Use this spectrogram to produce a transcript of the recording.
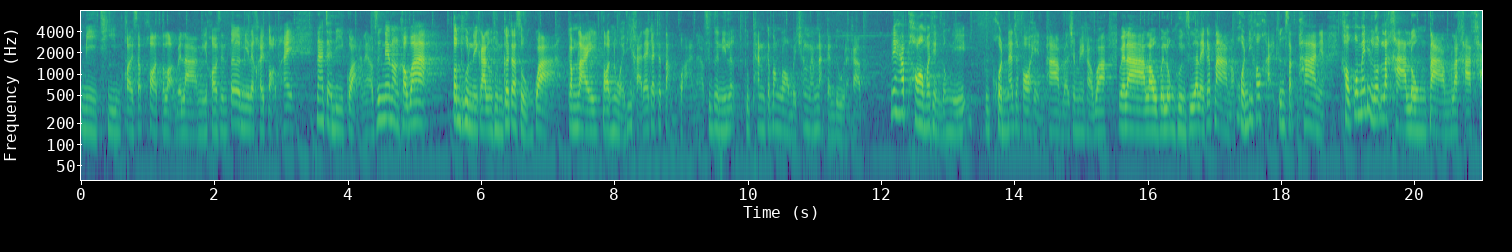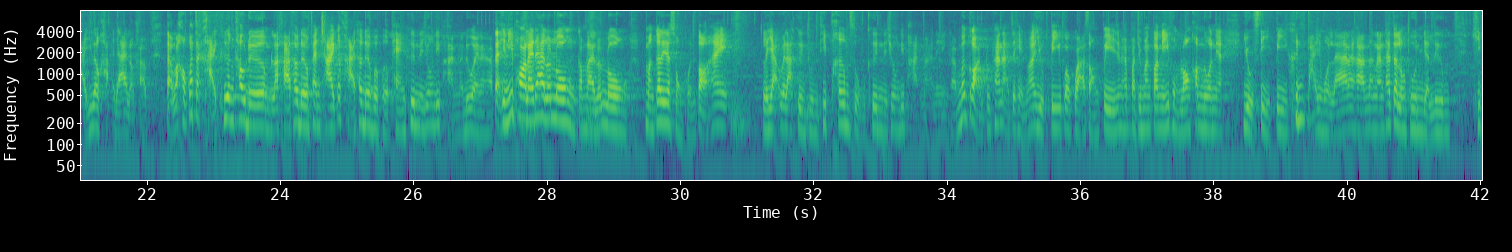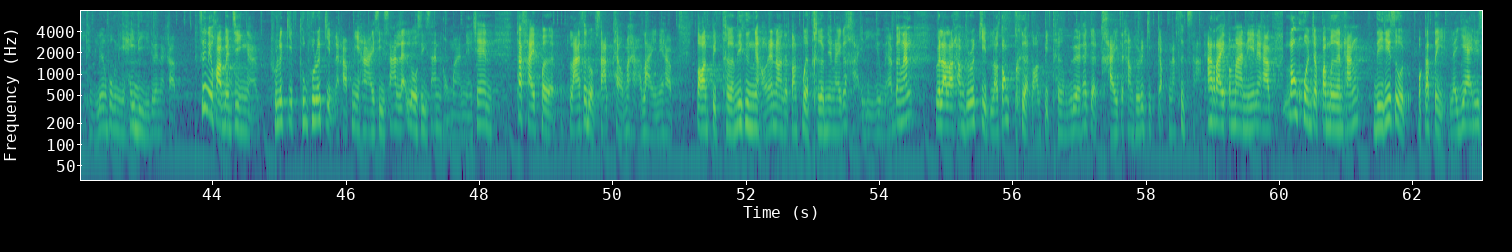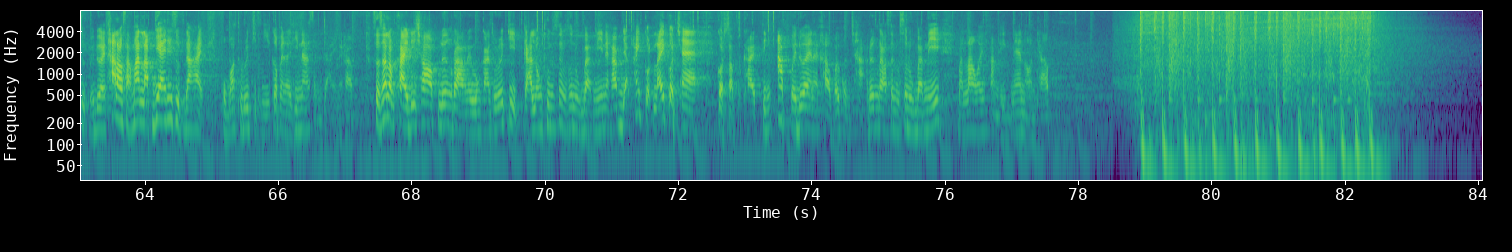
มีทีมคอยซัพพอร์ตตลอดเวลามี call center มีอะไรคอยตอบให้น่าจะดีกว่านะครับซึ่งแน่นอนครับว่า ต้นทุนในการลงทุนก็จะสูงกว่ากำไรต่อหน่วยที่ขายได้ก็จะต่ำกว่านะครับซึ่งตัวนี้ทุกท่านก็ต้องลองไปชั่งน้ำหนักกันดูนะครับนี่ครับพอมาถึงตรงนี้ทุกคนน่าจะพอเห็นภาพแล้วใช่ไหมครับว่าเวลาเราไปลงทุนซื้ออะไรก็ตามอะคนที่เขาขายเครื่องซักผ้าเนี่ยเขาก็ไม่ได้ลดราคาลงตามราคาขายที่เราขายได้หรอกครับ แต่ว่าเขาก็จะขายเครื่องเท่าเดิม ราคาเท่าเดิมแฟรนไชส์ก็ขายเท่าเดิมเผลอๆแพงขึ้นในช่วงที่ผ่านมาด้วยนะครับแต่ทีนี้พอรายได้ลดลงกำไรลดลง มันก็เลยจะส่งผลต่อให้ ระยะเวลาคืนทุนที่เพิ่มสูงขึ้นในช่วงที่ผ่านมานี่เองครับเมื่อก่อนทุกท่านอาจจะเห็นว่าอยู่ปีกว่าๆ2ปีใช่ไหมครับปัจจุบันตอนนี้ผมลองคำนวณเนี่ยอยู่ 4 ปีขึ้นไปหมดแล้วนะครับดังนั้นถ้าจะลงทุนอย่าลืมคิดถึงเรื่องพวกนี้ให้ดีด้วยนะครับซึ่งในความเป็นจริงอะ ธุรกิจทุกธุรกิจนะครับมีไฮซีซันและโลซีซันของมัน อย่างเช่น ถ้าใครเปิดร้านสะดวกซักแถวมหาลัยเนี่ยครับตอนปิดเทอมนี่คือเหงาแน่นอนแต่ตอนเปิดเทอมยังไงก็ขายดีถูกไหมครับดังนั้นเวลาเราทำธุรกิจเราต้องเผื่อตอนปิดเทอมไว้ด้วย ถ้าเกิดใครจะทำธุรกิจกับนักศึกษาอะไรประมาณนี้นะครับต้องควรจะประเมินทั้งดีที่สุดปกติและแย่ที่สุดไปด้วย ถ้าเราสามารถรับแย่ที่สุดได้ ผมว่าธุรกิจนี้ก็เป็นอะไรที่น่าสนใจนะครับส่วนสำหรับใครที่ชอบเรื่องราวในวงการธุรกิจการลงทุนสนุกๆแบบนี้นะครับอยากให้กดไลค์กดแชร์กด subscribe ติ้งอัพไปด้วยนะครับไว้ผมจะหาเรื่องราวสนุกๆแบบนี้มาเล่าให้ฟังอีกแน่นอนครับ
